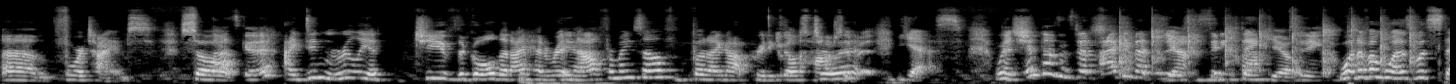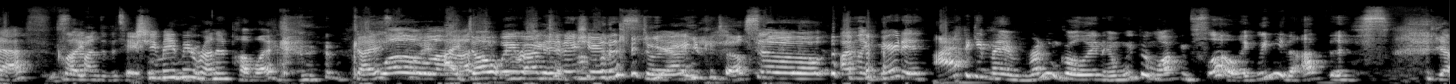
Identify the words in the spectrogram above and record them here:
um, four times. So That's good. I didn't really achieve the goal that I had written Yeah. out for myself, but I got pretty You got close the to it. it. Yes. But Which 10,000 steps, I think that deserves Yeah. sitting thank you. Sitting One of them was with Steph. climb Like, under the table. she made me run in public. Guys, Whoa, I uh, don't wait, wait, run in can I share this story? Yeah, you can tell. So I'm like, Meredith, I have to get my running goal in, and we've been walking slow. Like, we need to up this. Yeah.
